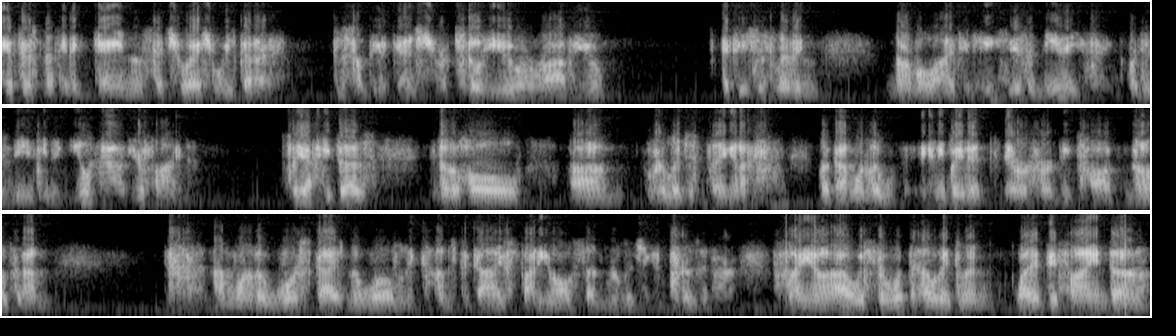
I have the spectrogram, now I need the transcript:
If there's nothing to gain in the situation where he's got to do something against you or kill you or rob you, if he's just living normal life he, he doesn't need anything or doesn't need anything that you have, you're fine. So yeah, he does, you know, the whole um, religious thing. And I look, I'm one of the anybody that ever heard me talk knows that I'm I'm one of the worst guys in the world when it comes to guys finding all of a sudden religion in prison or you know, I always say, what the hell are they doing? Why did they find uh,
